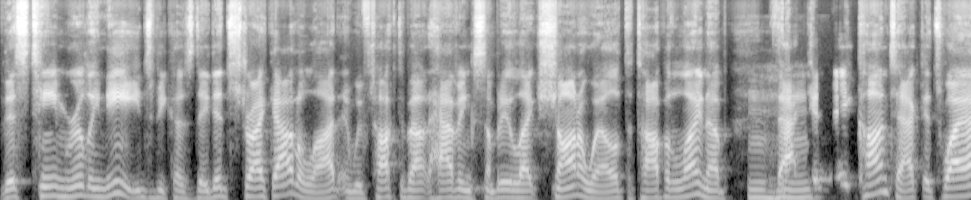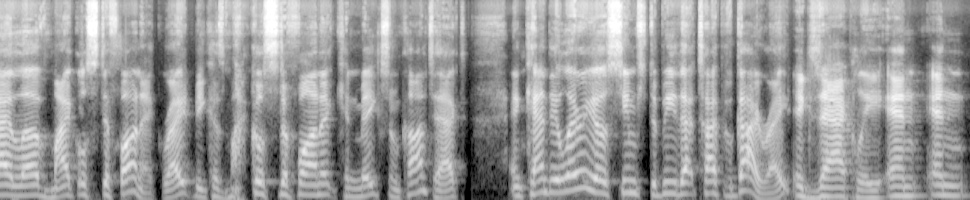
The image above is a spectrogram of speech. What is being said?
this team really needs because they did strike out a lot. And we've talked about having somebody like Schanuel at the top of the lineup mm-hmm. that can make contact. It's why I love Michael Stefanic, right? Because Michael Stefanic can make some contact, and Candelario seems to be that type of guy, right? Exactly. And and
